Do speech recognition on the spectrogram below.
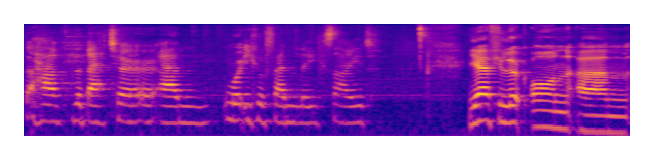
that have the better, um, more eco-friendly side? Yeah, if you look on um,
